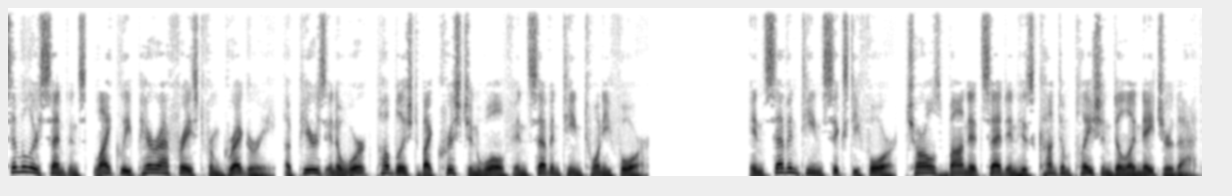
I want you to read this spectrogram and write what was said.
similar sentence, likely paraphrased from Gregory, appears in a work published by Christian Wolff in 1724. In 1764, Charles Bonnet said in his Contemplation de la Nature that,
